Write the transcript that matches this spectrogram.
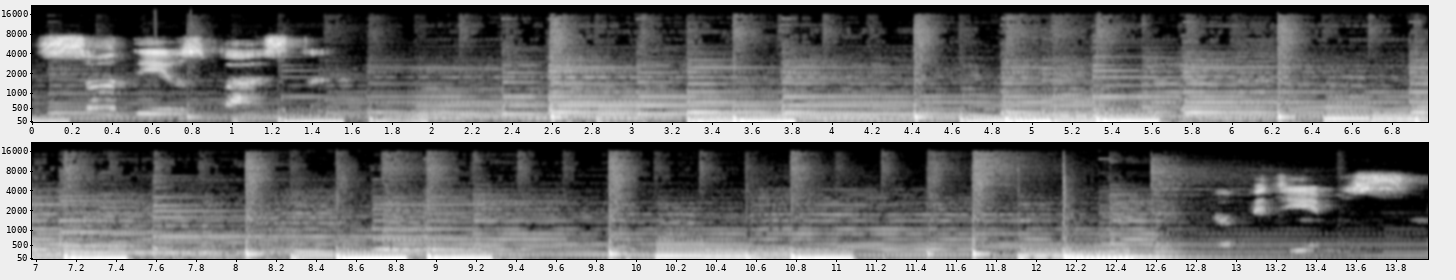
só Deus basta. Então pedimos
